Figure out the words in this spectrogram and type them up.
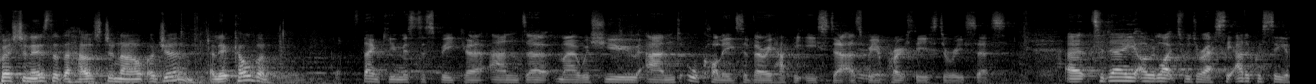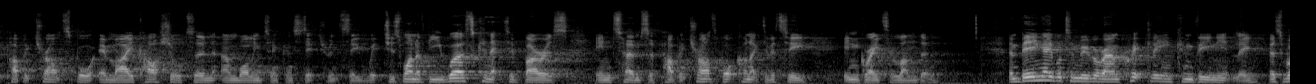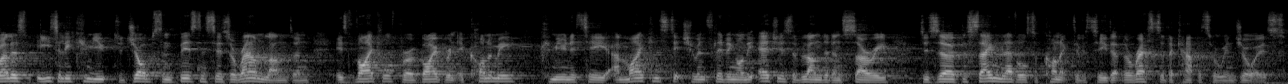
question is that the House do now adjourn. Elliot Colburn. Thank you, Mr Speaker, and uh, may I wish you and all colleagues a very happy Easter as we approach the Easter recess. Uh, today, I would like to address the adequacy of public transport in my Carshalton and Wallington constituency, which is one of the worst connected boroughs in terms of public transport connectivity in Greater London and being able to move around quickly and conveniently, as well as easily commute to jobs and businesses around London, is vital for a vibrant economy, community, and my constituents living on the edges of London and Surrey deserve the same levels of connectivity that the rest of the capital enjoys.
